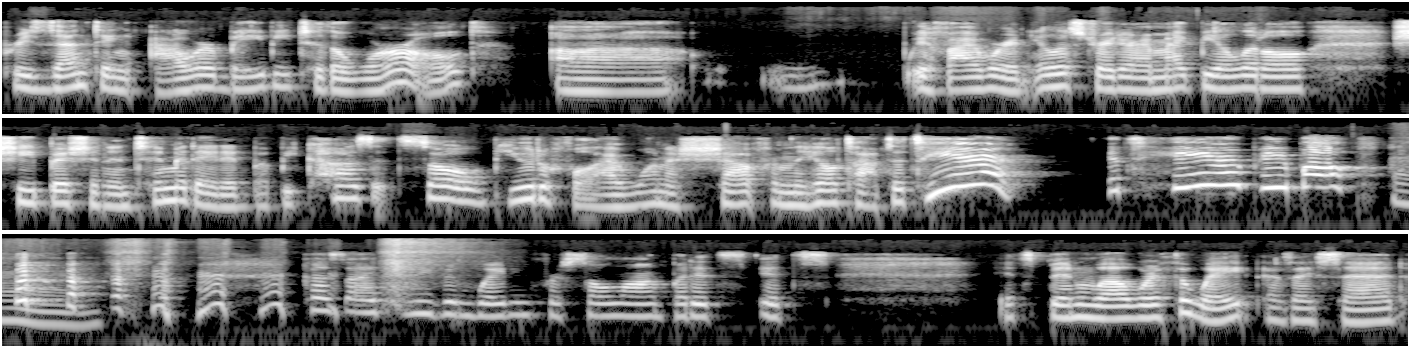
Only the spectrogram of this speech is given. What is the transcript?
presenting our baby to the world. Uh, if I were an illustrator, I might be a little sheepish and intimidated, but because it's so beautiful, I want to shout from the hilltops, "It's here! It's here, people!" Because mm. we've been waiting for so long, but it's it's it's been well worth the wait, as I said.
